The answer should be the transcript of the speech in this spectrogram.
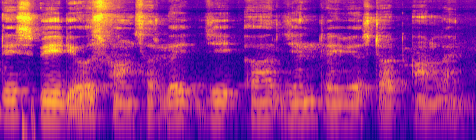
This video is sponsored by grgenreviews dot online.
